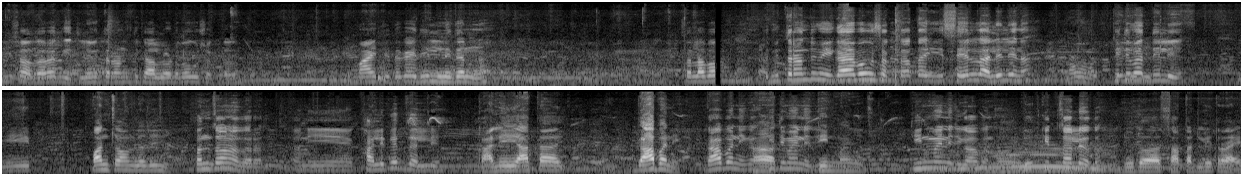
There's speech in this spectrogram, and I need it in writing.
तीस हजारात घेतली मित्रांनो ती कालवड बघू शकता. माहिती तर काही दिली नाही त्यांना. चला बघ. तर मित्रांनो तुम्ही गाय बघू शकता? आता ही सेल झालेली आहे ना? किती मध्ये दिली? ही पंचावन्नला दिली. पंचावन्न हजारात. आणि खाली कधी झाली? खाली आता गाभण आहे. गाभण आहे का? हा, किती महिन्याची तीन महिन्याची तीन महिन्याची गाभण दूध किती चालू होतं दूध सात आठ लिटर आहे.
